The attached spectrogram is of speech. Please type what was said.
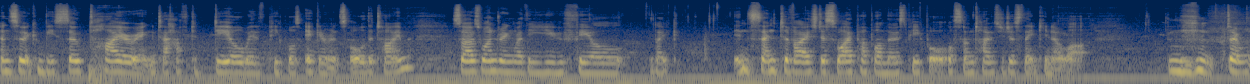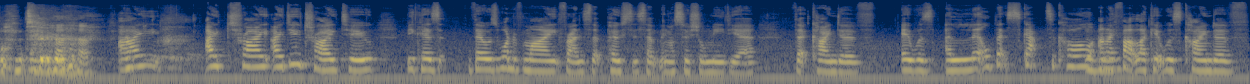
And so it can be so tiring to have to deal with people's ignorance all the time. So I was wondering whether you feel like incentivized to swipe up on those people or sometimes you just think, you know what? Don't want to. I I try I do try to because there was one of my friends that posted something on social media that kind of it was a little bit skeptical and I Mhm. felt like it was kind of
